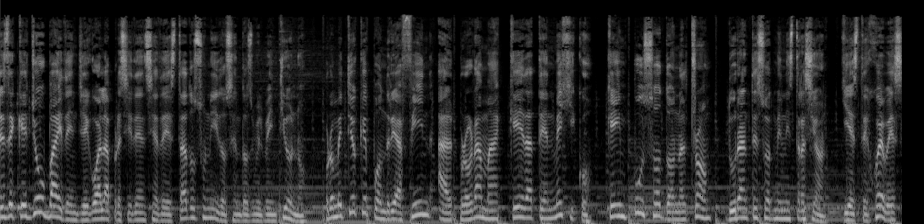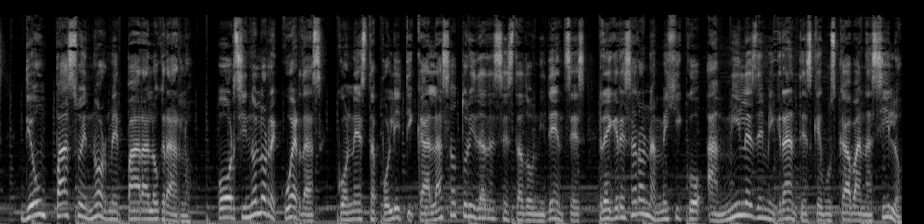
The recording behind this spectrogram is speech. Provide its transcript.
Desde que Joe Biden llegó a la presidencia de Estados Unidos en 2021, prometió que pondría fin al programa Quédate en México, que impuso Donald Trump durante su administración, y este jueves dio un paso enorme para lograrlo. Por si no lo recuerdas, con esta política las autoridades estadounidenses regresaron a México a miles de migrantes que buscaban asilo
